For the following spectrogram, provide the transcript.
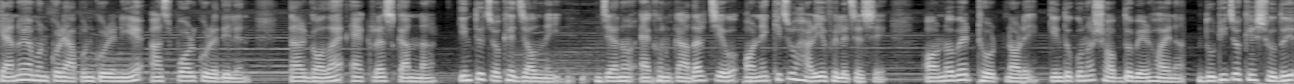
কেন এমন করে আপন করে নিয়ে আজ পর করে দিলেন? তার গলায় একরাশ কান্না, কিন্তু চোখে জল নেই, যেন এখন কাদার চেয়েও অনেক কিছু হারিয়ে ফেলেছে সে। অর্ণবের ঠোঁট নড়ে, কিন্তু কোনো শব্দ বের হয় না। দুটি চোখে শুধুই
